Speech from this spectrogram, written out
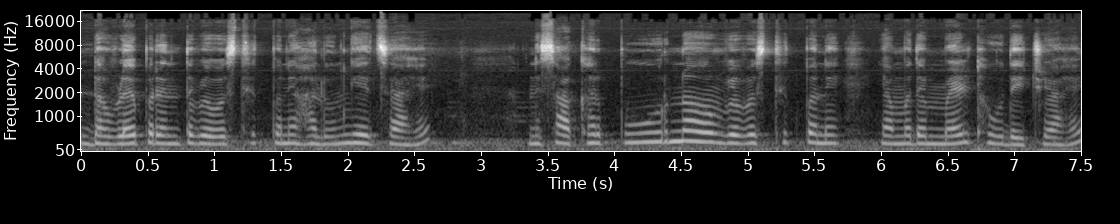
ढवळेपर्यंत व्यवस्थितपणे हलवून घ्यायचं आहे आणि साखर पूर्ण व्यवस्थितपणे यामध्ये मेल्ट होऊ द्यायची आहे.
